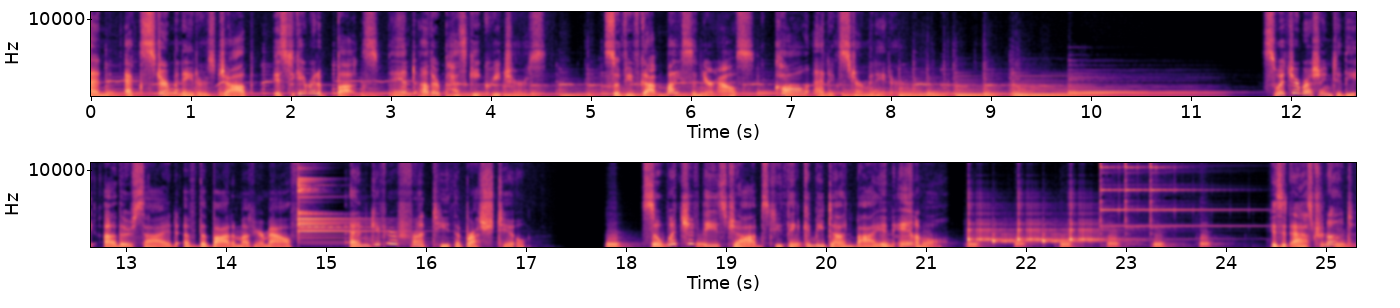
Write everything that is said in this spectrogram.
An exterminator's job is to get rid of bugs and other pesky creatures. So if you've got mice in your house, call an exterminator. Switch your brushing to the other side of the bottom of your mouth and give your front teeth a brush too. So, which of these jobs do you think can be done by an animal? Is it astronaut?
